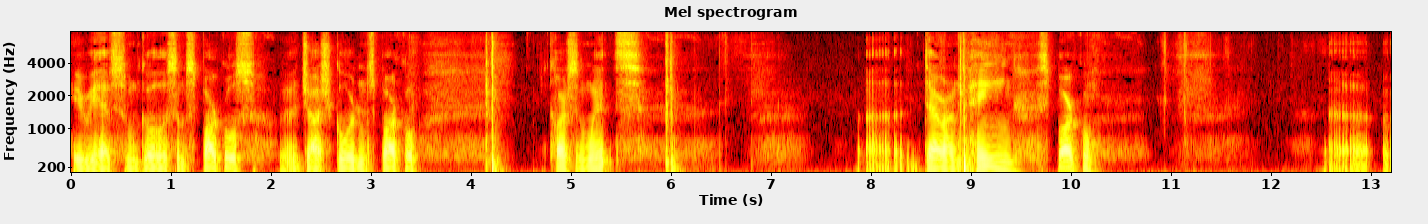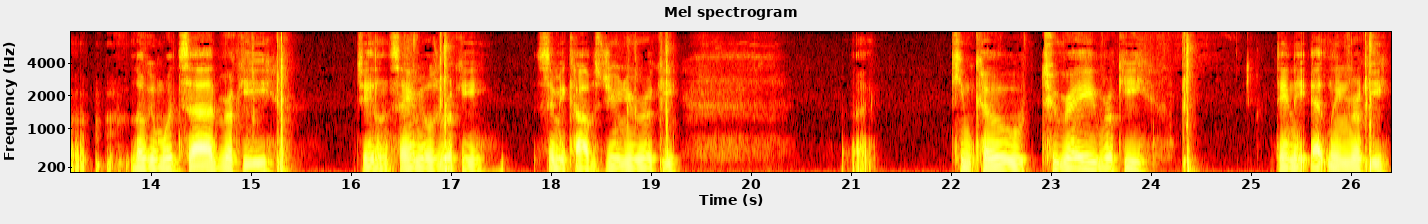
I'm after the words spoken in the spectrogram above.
Here we have some goals, some sparkles. Josh Gordon sparkle, Carson Wentz, uh, Da'Ron Payne sparkle, uh, Logan Woodside rookie, Jaylen Samuels rookie, Simmie Cobbs Jr. rookie, uh, Kemoko Turay rookie, Danny Etling rookie,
